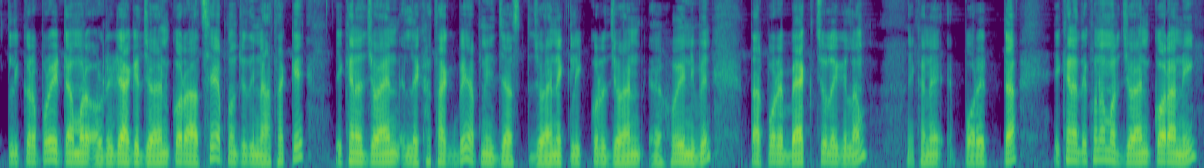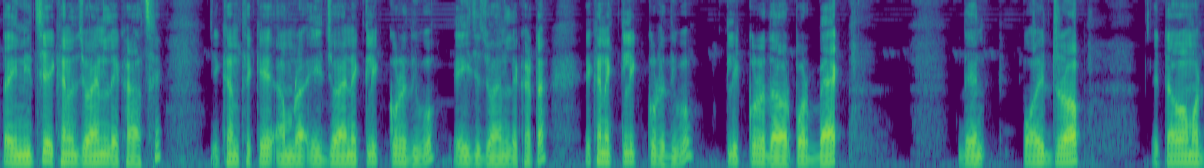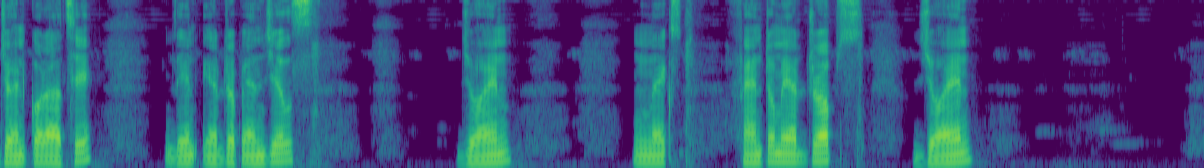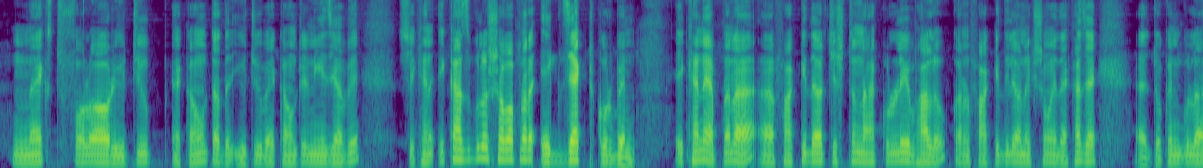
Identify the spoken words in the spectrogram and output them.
ক্লিক করার পরে এটা আমার অলরেডি আগে জয়েন করা আছে। আপনার যদি না থাকে, এখানে জয়েন লেখা থাকবে। আপনি জাস্ট জয়েনে ক্লিক করে জয়েন হয়ে নেবেন। তারপরে ব্যাক চলে গেলাম। এখানে পরেরটা। এখানে দেখুন আমার জয়েন করা নেই, তাই নিচে এখানে জয়েন লেখা আছে। এখান থেকে আমরা এই জয়েনে ক্লিক করে দিব। এই যে জয়েন লেখাটা, এখানে ক্লিক করে দিব। ক্লিক করে দেওয়ার পর ব্যাক দেন পলিড্রপ এটাও আমার জয়েন করা আছে। Then airdrop angels join next phantom airdrops join next follow our YouTube account তাদের ইউটিউব অ্যাকাউন্টে নিয়ে যাবে। সেখানে এই কাজগুলো সব আপনারা এক্স্যাক্ট করবেন। এখানে আপনারা ফাঁকি দেওয়ার চেষ্টা না করলে ভালো, কারণ ফাঁকি দিলে অনেক সময় দেখা যায় টোকেনগুলো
